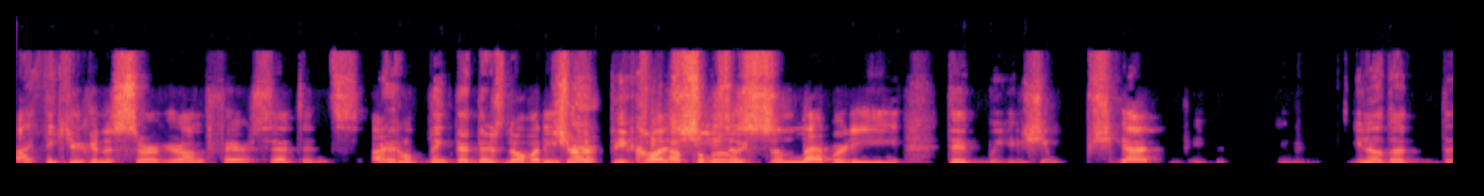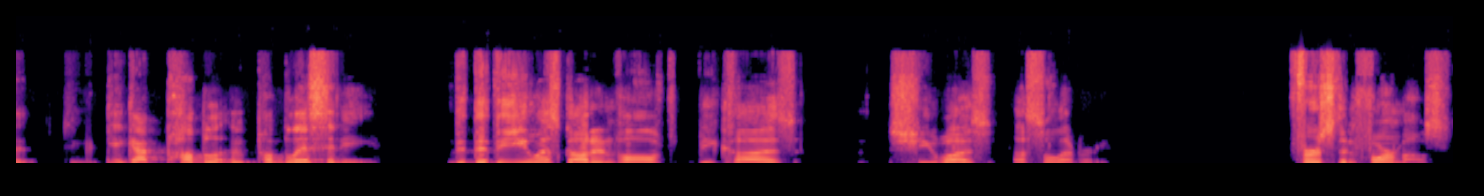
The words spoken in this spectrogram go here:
I think you're going to serve your unfair sentence. I don't think that there's nobody sure because absolutely. she's a celebrity that we she she got you know the the it got public publicity. The, the, the U.S. got involved because she was a celebrity. First and foremost,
